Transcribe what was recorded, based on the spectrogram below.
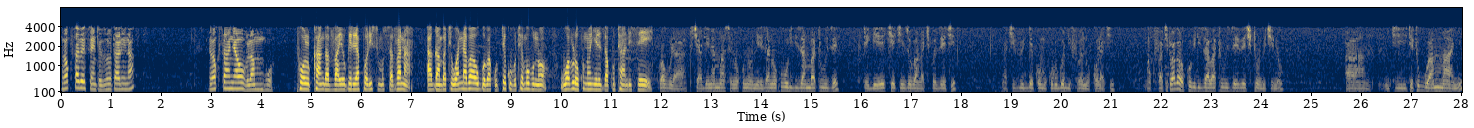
ne bakusaba essente z'otalina ne bakusaanyawo obulamu bwo. Paul kangava ayogerera poliisi mu savana agamba tewannabaawo gwe bakutte ku butemu buno wabula okunoonyereza kutandise. Wabula tukyagenda mu maaso n'okunoonyereza n'okubuuliriza mu batuuze tutegeere ki ekiyinza oba nga kikoze eki nga kividdeko omukulu godifren okukola ki okufa kitwagala okukubiriza abatuuze b'ekitundu kino nti tetuggwamu maanyi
